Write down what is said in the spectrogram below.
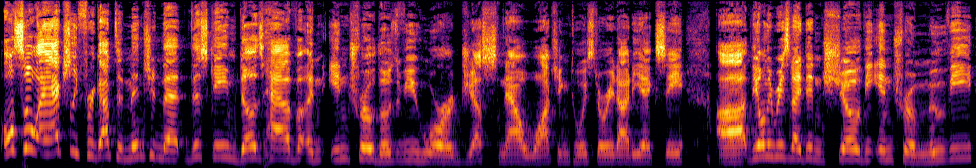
Also, I actually forgot to mention that this game does have an intro, those of you who are just now watching Toy Story.exe. Uh, the only reason I didn't show the intro movie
